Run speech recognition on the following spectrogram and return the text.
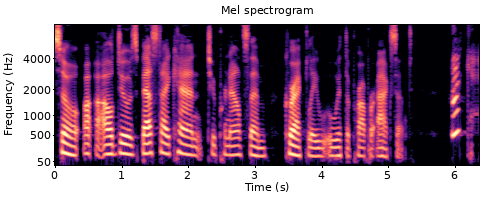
So I- I'll do as best I can to pronounce them correctly with the proper accent. Okay.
